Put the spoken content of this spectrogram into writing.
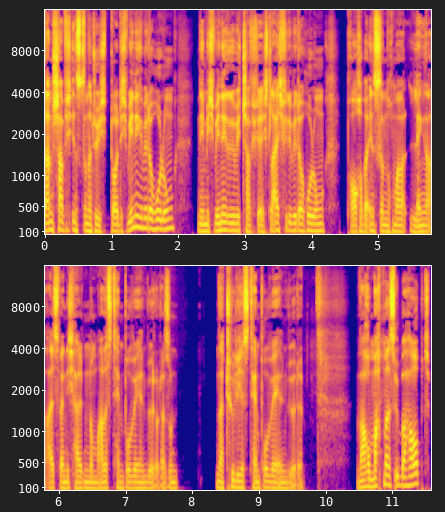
dann schaffe ich insgesamt natürlich deutlich weniger Wiederholungen. Nehme ich weniger Gewicht, schaffe ich vielleicht gleich viele Wiederholungen, brauche aber insgesamt nochmal länger, als wenn ich halt ein normales Tempo wählen würde oder so ein natürliches Tempo wählen würde. Warum macht man es überhaupt?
